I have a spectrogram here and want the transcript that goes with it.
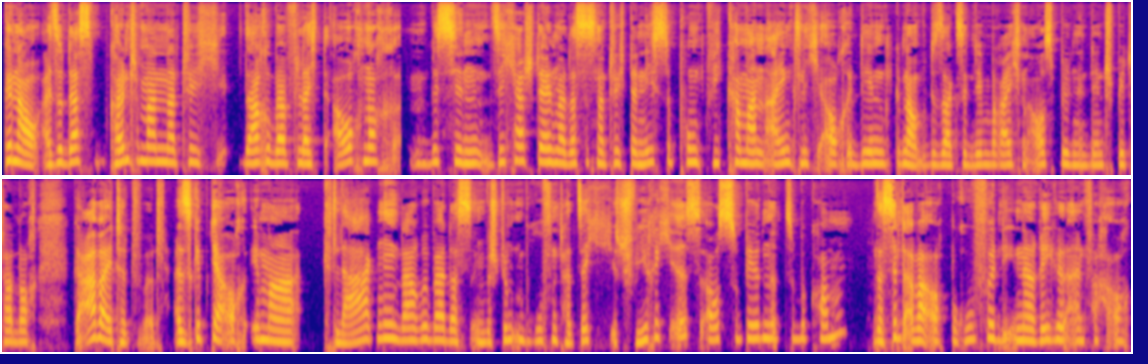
Genau, also das könnte man natürlich darüber vielleicht auch noch ein bisschen sicherstellen, weil das ist natürlich der nächste Punkt. Wie kann man eigentlich auch in den, genau, wie du sagst, in den Bereichen ausbilden, in denen später noch gearbeitet wird. Also es gibt ja auch immer Klagen darüber, dass in bestimmten Berufen tatsächlich es schwierig ist, Auszubildende zu bekommen. Das sind aber auch Berufe, die in der Regel einfach auch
